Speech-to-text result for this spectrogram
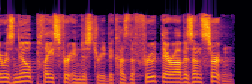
there is no place for industry because the fruit thereof is uncertain,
